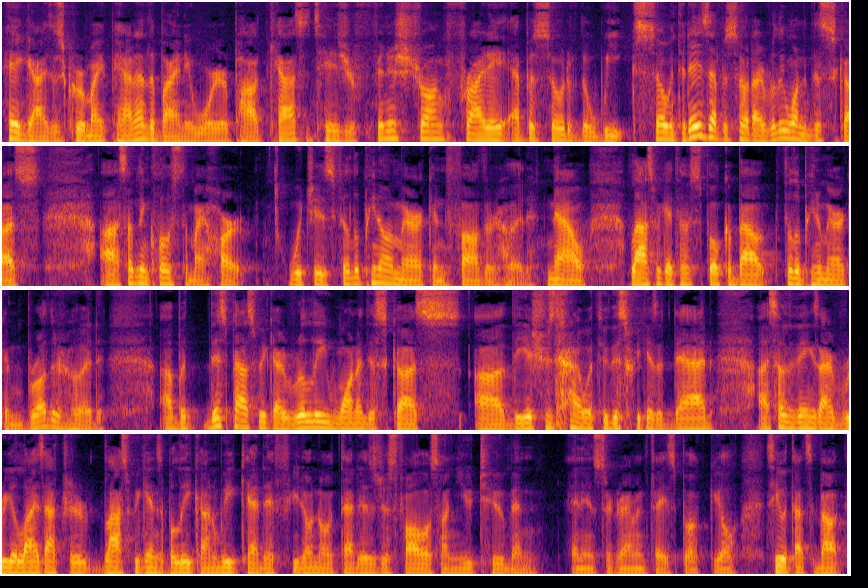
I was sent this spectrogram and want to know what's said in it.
Hey guys, it's Guro Mike Pana, the Bayani Warrior podcast. Today's your Finish Strong Friday episode of the week. So, in today's episode, I really want to discuss uh, something close to my heart, which is Filipino American fatherhood. Now, last week I spoke about Filipino American brotherhood, uh, but this past week I really want to discuss uh, the issues that I went through this week as a dad. Uh, some of the things I've realized after last weekend's Balik on weekend. If you don't know what that is, just follow us on YouTube and, and Instagram and Facebook. You'll see what that's about.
